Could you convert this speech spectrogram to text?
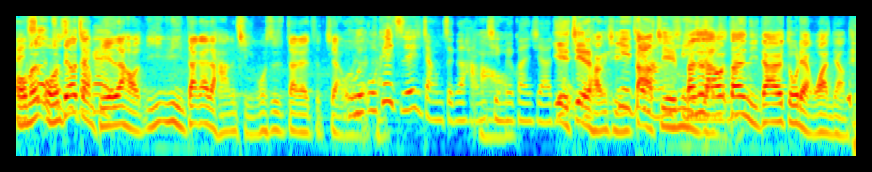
我们我们不要讲别人好，你你大概的行情或是大概的价位。我我可以直接讲整个行情，没关系啊。业界的行情，大揭秘。但是他但是你大概多两万这样子，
